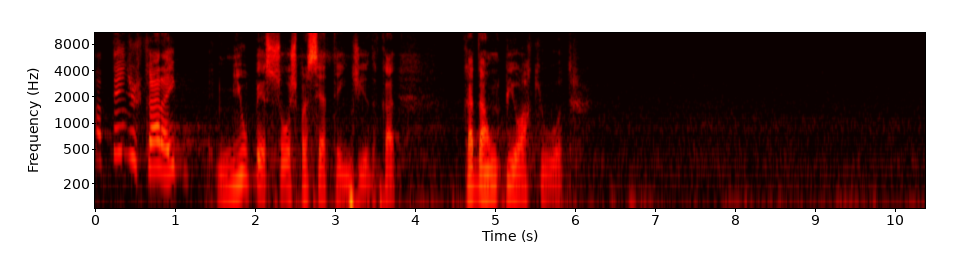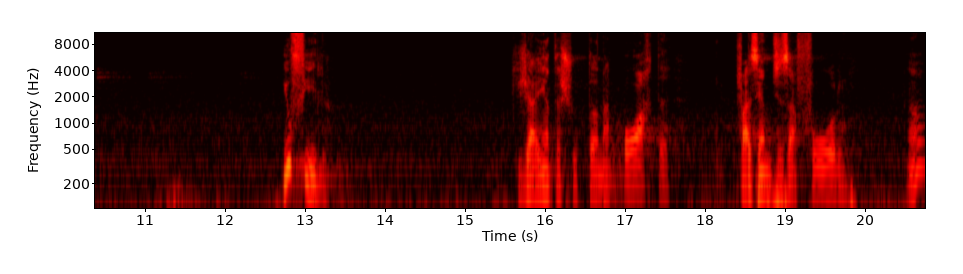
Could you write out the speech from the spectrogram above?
Atende os caras aí mil pessoas para ser atendida, cada um pior que o outro. E o filho? Que já entra chutando a porta, fazendo desaforo. Não?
